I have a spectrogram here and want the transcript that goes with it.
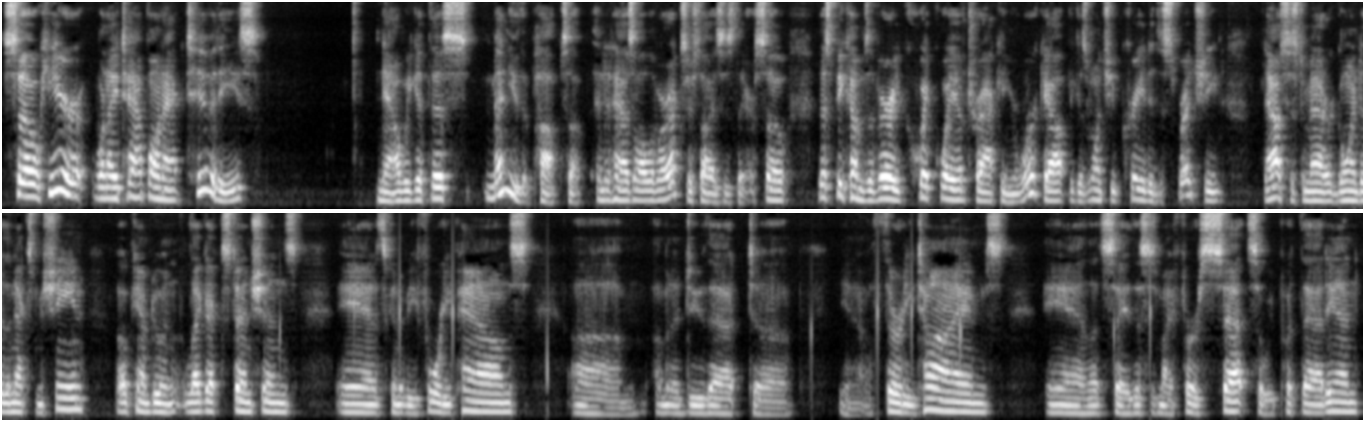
So here, when I tap on Activities, now we get this menu that pops up and it has all of our exercises there. So this becomes a very quick way of tracking your workout because once you've created the spreadsheet, now it's just a matter of going to the next machine. Okay, I'm doing leg extensions and it's going to be 40 pounds. Um, I'm going to do that, uh, you know, 30 times. And let's say this is my first set, so we put that in.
